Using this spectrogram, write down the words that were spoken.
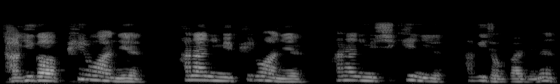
자기가 필요한 일, 하나님이 필요한 일, 하나님이 시킨 일 하기 전까지는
